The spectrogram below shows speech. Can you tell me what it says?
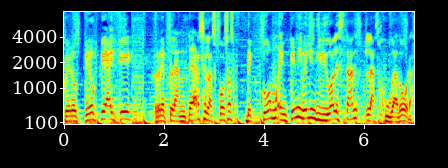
pero creo que hay que replantearse las cosas de cómo, en qué nivel individual están las jugadoras.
